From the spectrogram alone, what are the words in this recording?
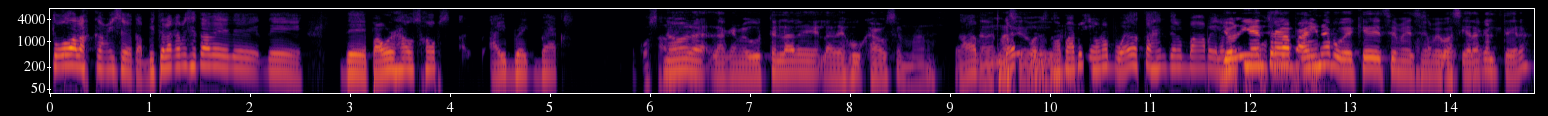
todas las camisetas. ¿Viste la camiseta de, de, de, de Powerhouse Hops? I break backs no, la, la, que me gusta es la de la de Hook House, hermano. Ah, pues, no, papi, yo no puedo, esta gente nos van a pelar. Yo ni entro a la página porque es que se me, se me vacía la cartera.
